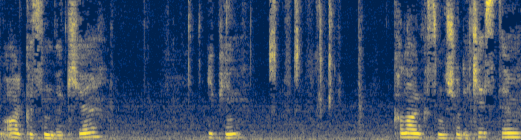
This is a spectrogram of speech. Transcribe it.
Bu arkasındaki ipin kalan kısmını şöyle kestim.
